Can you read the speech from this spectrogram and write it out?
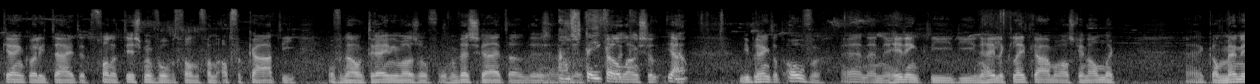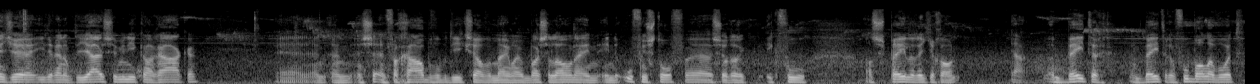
kernkwaliteit, het fanatisme bijvoorbeeld van, van. Die, of het nou een training was of, of een wedstrijd... dan de, aanstekelijk. langs ja, Ja. Die brengt dat over. En, en Hiddink, die, die een hele kleedkamer als geen ander eh, kan managen... iedereen op de juiste manier kan raken... En, en, en, en Van Gaal bijvoorbeeld, die ik zelf heb meegemaakt in Barcelona... in, in de oefenstof, eh, zodat ik, ik voel als speler dat je gewoon ja, een, beter, een betere voetballer wordt...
